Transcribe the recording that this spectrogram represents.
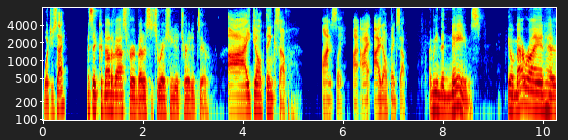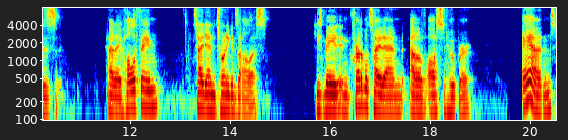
What'd you say? I said could not have asked for a better situation to get traded to. I don't think so. Honestly, I, I, I don't think so. I mean, the names. You know, Matt Ryan has had a Hall of Fame tight end, Tony Gonzalez. He's made an incredible tight end out of Austin Hooper, and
